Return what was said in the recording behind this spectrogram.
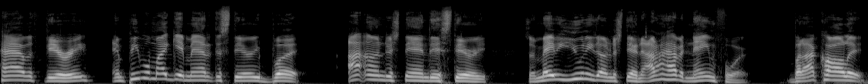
have a theory, and people might get mad at this theory, but I understand this theory. So maybe you need to understand it. I don't have a name for it, but I call it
